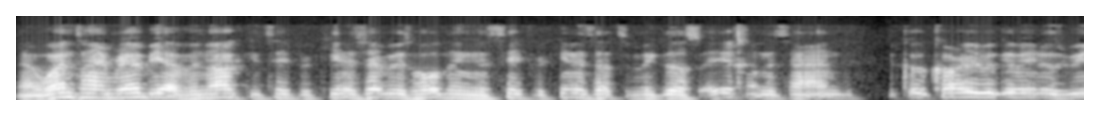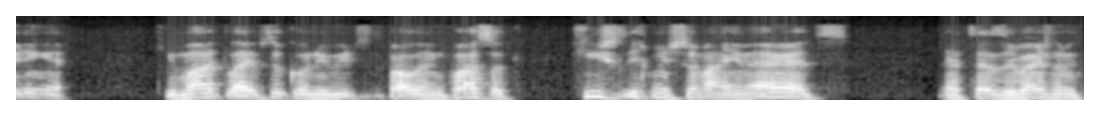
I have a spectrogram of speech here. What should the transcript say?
Now, one time, Rabbi Avanaki Sefer Kinas, Rabbi was holding a Sefer Kinas, that's a Megillas Eich in his hand. The Kokari Begavin was reading it. Kimat Laib Sukkah, when he reached the following pasuk, Kishlich Mishamayim Eretz, that says the Rebbe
